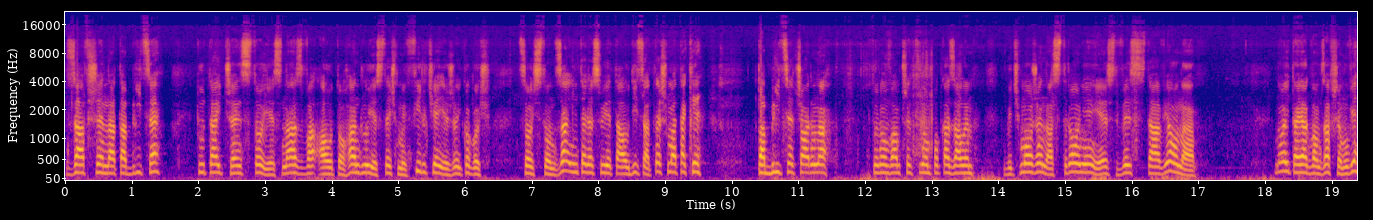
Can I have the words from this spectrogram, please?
zawsze na tablicę. Tutaj często jest nazwa autohandlu. Jesteśmy w Fircie. Jeżeli kogoś coś stąd zainteresuje, ta audica też ma takie tablicę czarna, którą Wam przed chwilą pokazałem. Być może na stronie jest wystawiona. No i tak jak Wam zawsze mówię,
